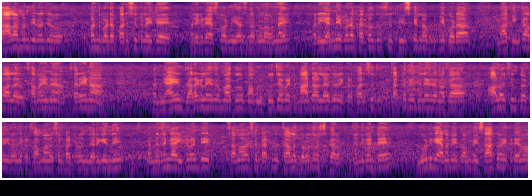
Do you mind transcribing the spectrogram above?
చాలామంది ఈరోజు ఇబ్బంది పడే పరిస్థితులు అయితే మరి ఇక్కడ ఎస్కోట్ నియోజకవర్గంలో ఉన్నాయి. మరి ఇవన్నీ కూడా పెద్దల దృష్టికి తీసుకెళ్ళినప్పటికీ కూడా మాకు ఇంకా వాళ్ళ సమైన సరైన మరి న్యాయం జరగలేదు మాకు. మమ్మల్ని కూర్చోబెట్టి మాట్లాడలేదు. ఇక్కడ పరిస్థితి చక్కదిద్దలేదని ఒక ఆలోచనతో ఈరోజు ఇక్కడ సమావేశం పెట్టడం జరిగింది. మరి నిజంగా ఇటువంటి సమావేశం పెట్టడం చాలా దురదృష్టకరం. ఎందుకంటే నూటికి ఎనభై తొంభై శాతం ఇక్కడేమో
